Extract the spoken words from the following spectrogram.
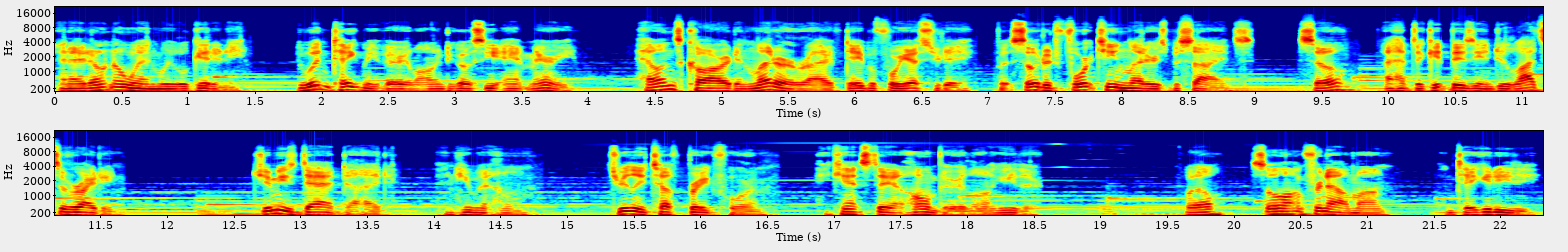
and I don't know when we will get any. It wouldn't take me very long to go see Aunt Mary. Helen's card and letter arrived day before yesterday, but so did 14 letters besides. So, I have to get busy and do lots of writing. Jimmy's dad died, and he went home. It's really a tough break for him. He can't stay at home very long either. Well, so long for now, Mom, and take it easy.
